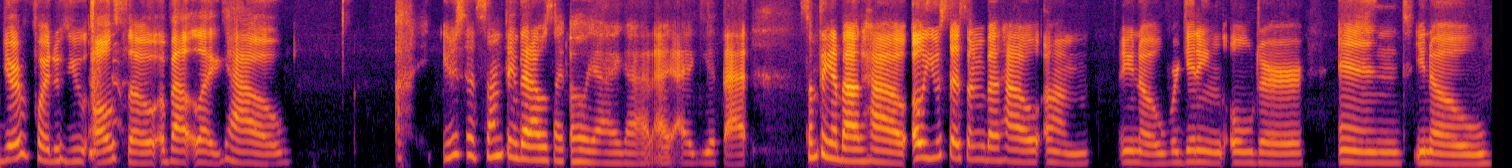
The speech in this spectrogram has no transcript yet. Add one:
your point of view also about like how you said something that I was like, oh yeah, I got, I, I get that. Something about how, oh, you said something about how, um, you know, we're getting older and you know,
